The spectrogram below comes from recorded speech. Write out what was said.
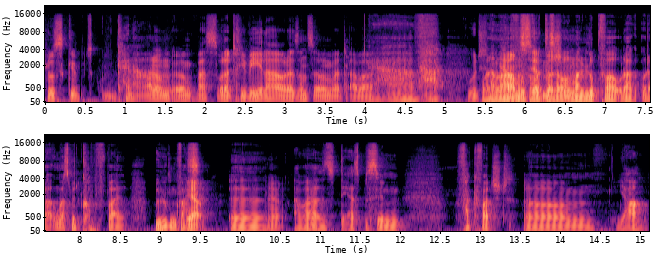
Plus gibt, keine Ahnung, irgendwas oder Trivela oder sonst irgendwas, aber ja, ja gut. Oder ja, man muss ja immer schon mal Lupfer oder, oder irgendwas mit Kopfball. Irgendwas. Ja. Äh, ja. Aber der ist ein bisschen verquatscht. Ähm, ja,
